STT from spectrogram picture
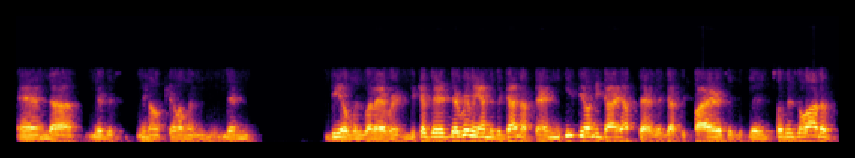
And, uh, you just, you know, kill them and then deal with whatever because they're they're really under the gun up there, and he's the only guy up there. They've got the fires, so there's a lot of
